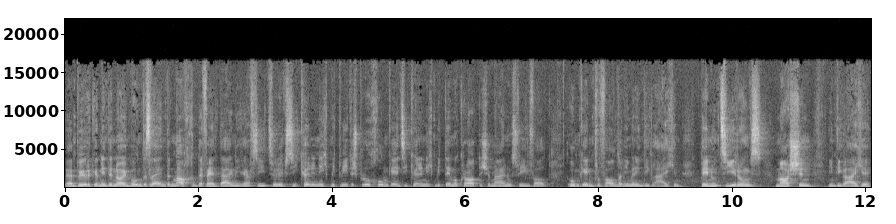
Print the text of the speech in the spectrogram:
äh, Bürgern in den neuen Bundesländern machen, der fällt eigentlich auf sie zurück. Sie können nicht mit Widerspruch umgehen, sie können nicht mit demokratischer Meinungsvielfalt umgehen, verfallen dann immer in die gleichen Denunzierungsmaschen, in die gleiche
